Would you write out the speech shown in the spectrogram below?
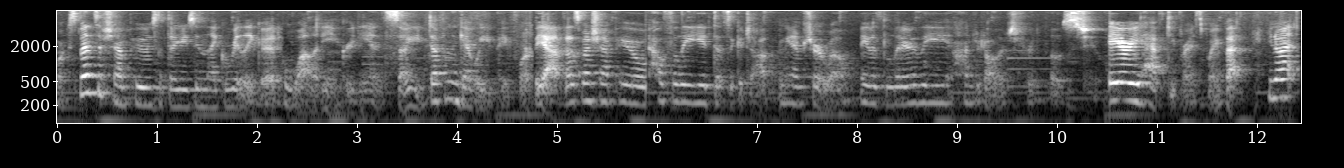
more expensive shampoos that they're using like really good quality ingredients. So you definitely get what you pay for. But yeah, that's my shampoo. Hopefully it does a good job. I mean, I'm sure it will. It was literally $100 for those two. Very hefty price point, but you know what?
